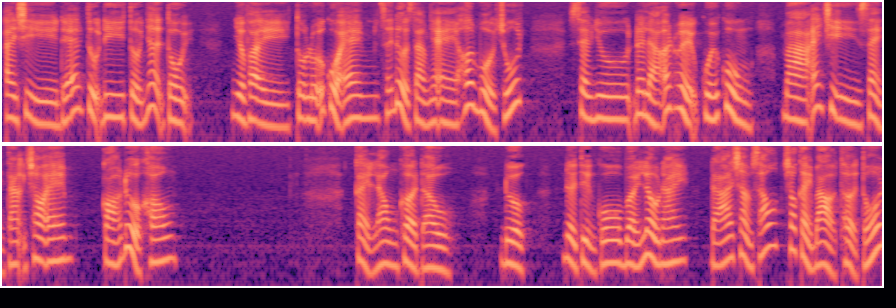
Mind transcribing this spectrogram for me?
Anh chị để em tự đi tới nhận tội Như vậy tội lỗi của em sẽ được giảm nhẹ hơn một chút Xem như đây là ân huệ cuối cùng Mà anh chị dành tặng cho em Có được không? Cải Long gật đầu. Được, nể tình cô bấy lâu nay Đã chăm sóc cho cảnh bảo thở tốt.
